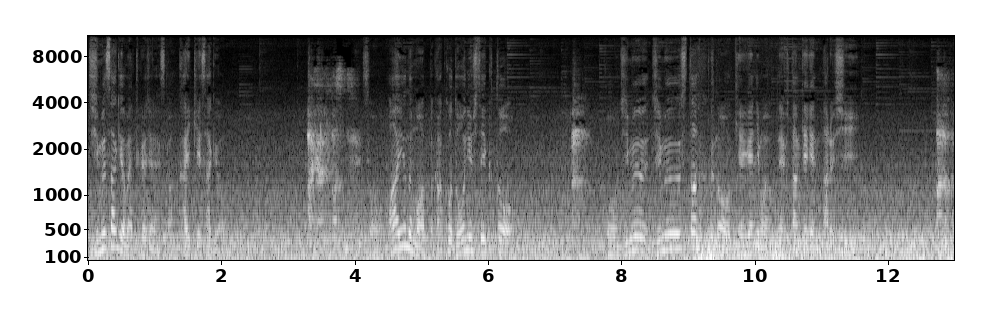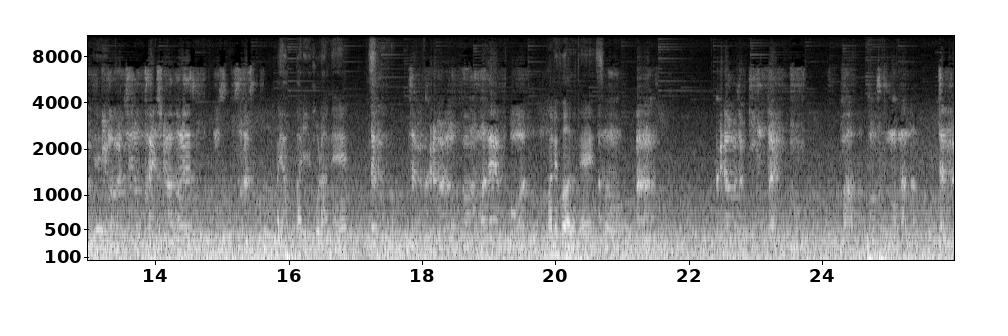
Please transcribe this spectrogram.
事務作業もやってくれるじゃないですか。会計作業。あ、やりますね。そう。ああいうのもやっぱ学校導入していくとうん。こう事務事務スタッフの軽減にもね負担軽減になるし。あ今うちの会社あれそれです。あやっぱりほらね。全部、全部クラウド、あマネーフォワード、マネーフォワードね。そう。クラウド銀代と、まあ、どうするのなんだ。全部、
